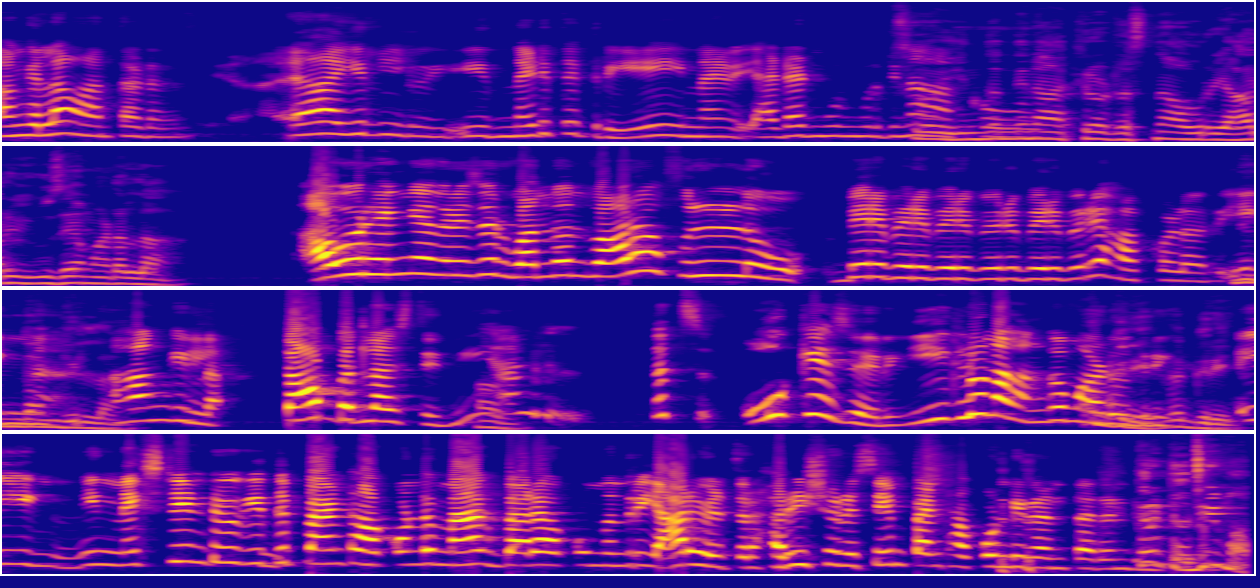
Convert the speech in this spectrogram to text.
ಹಂಗೆಲ್ಲ ಮಾತಾಡ. ಯಾ ಇರ್ಲ್ರಿ ಇದು ನಡಿತೈತ್ರಿ. ಎರಡೆರಡು ಮೂರ್ ಮೂರ್ ದಿನ ಹಿಂದೊಂದ್ ದಿನ ಹಾಕಿರೋ ಡ್ರೆಸ್ನ ಅವ್ರು ಯಾರು ಯೂಸೇ ಮಾಡಲ್ಲ. ಅವ್ರು ಹೆಂಗೆ ಅಂದ್ರೆ ಸರ್ ಒಂದೊಂದ್ ವಾರ ಫುಲ್ಲು ಬೇರೆ ಬೇರೆ ಬೇರೆ ಬೇರೆ ಬೇರೆ ಬೇರೆ ಹಾಕೊಳ್ಳೋರು. ಈಗ. ಹಂಗಿಲ್ಲ. ಟಾಪ್ ಬದಲಾಯಿಸ್ತಿದ್ನಿ. ಅಂಡ್ ದಟ್ಸ್ ಓಕೆ ಸರ್ ಈಗ್ಲೂ ನಾ ಹಂಗ ಮಾಡೋದ್ರಿ. ಈಗ ನೀನ್ ನೆಕ್ಸ್ಟ್ ಇಂಟರ್ವ್ಯೂ ಇದ್ದ ಪ್ಯಾಂಟ್ ಹಾಕೊಂಡು ಮ್ಯಾಗ್ ಬೇರೆ ಹಾಕೊಂಡ್ ಬಂದ್ರೆ ಯಾರು ಹೇಳ್ತಾರ? ಹರೀಶ್ ಅವ್ರೆ ಸೇಮ್ ಪ್ಯಾಂಟ್ ಹಾಕೊಂಡಿರಂತಾರನ್ರಿ ಕರೆಕ್ಟ್ ಅಗ್ರಿಮಾ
